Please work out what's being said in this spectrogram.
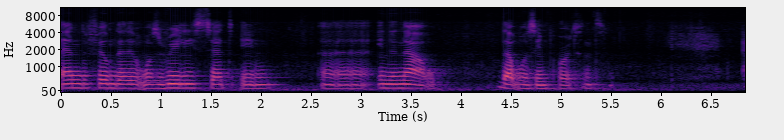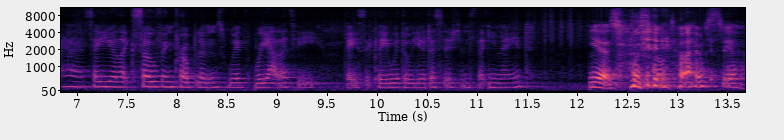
and the film that it was really set in uh, in the now. That was important. Uh, so you're like solving problems with reality, basically, with all your decisions that you made. Yes, sometimes, yeah.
